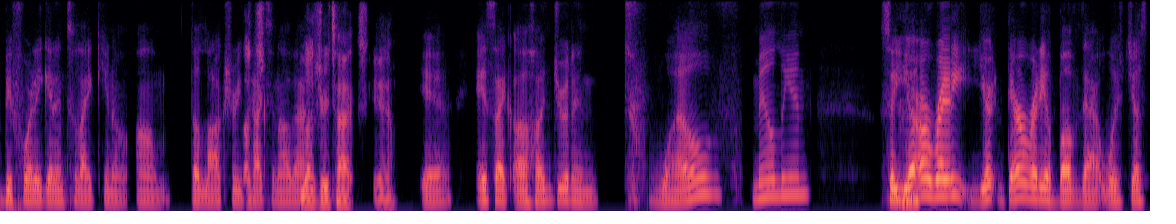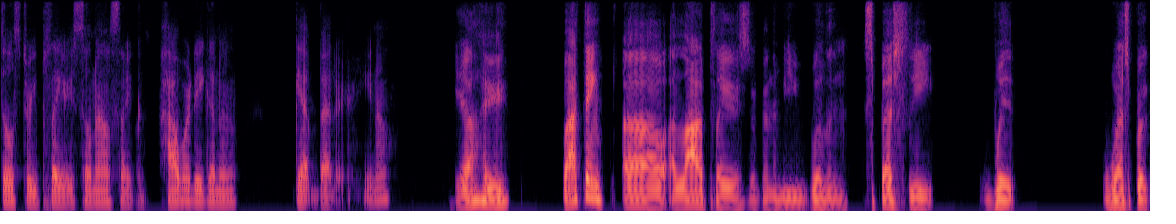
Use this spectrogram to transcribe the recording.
before they get into like, you know, um the luxury Lux- tax and all that. Luxury tax, yeah. Yeah. It's like a hundred and twelve million. So mm-hmm. you're already you're they're already above that with just those three players. So now it's like, how are they gonna get better? You know? Yeah, hey. But I think uh, a lot of players are gonna be willing, especially with Westbrook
